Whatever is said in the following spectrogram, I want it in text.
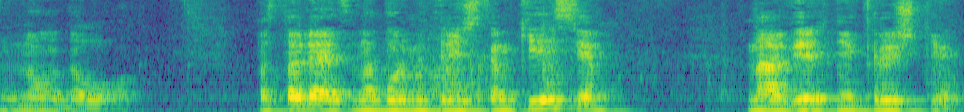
немного головок. Поставляется набор в металлическом кейсе. На верхней крышке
